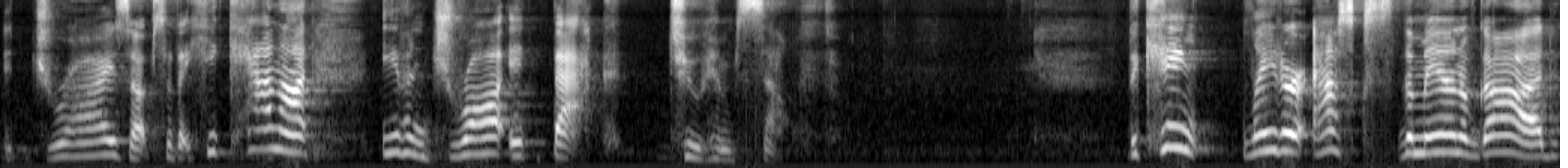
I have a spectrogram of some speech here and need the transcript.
It dries up so that he cannot even draw it back to himself. The king later asks the man of God,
